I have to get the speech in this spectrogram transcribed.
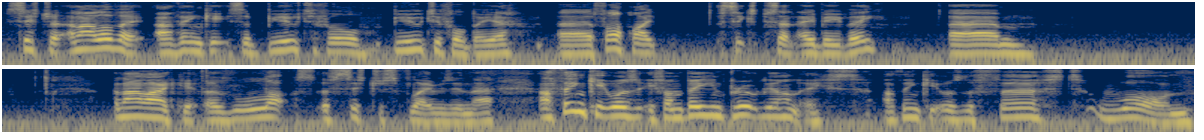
Citra, and I love it. I think it's a beautiful, beautiful beer. 4.6% uh, ABV. Um, and I like it. There's lots of citrus flavours in there. I think it was, if I'm being brutally honest, I think it was the first one,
